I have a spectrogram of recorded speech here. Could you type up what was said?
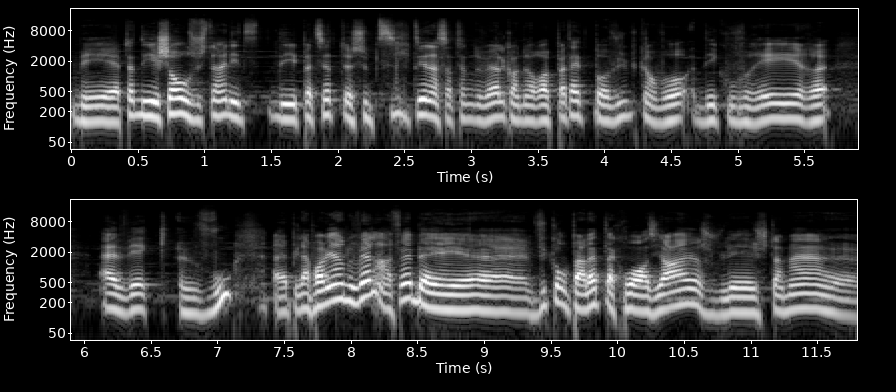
mais peut-être des choses, justement, des, petites subtilités dans certaines nouvelles qu'on n'aura peut-être pas vues, puis qu'on va découvrir avec vous. puis la première nouvelle, en fait, ben, vu qu'on parlait de ta croisière, je voulais justement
